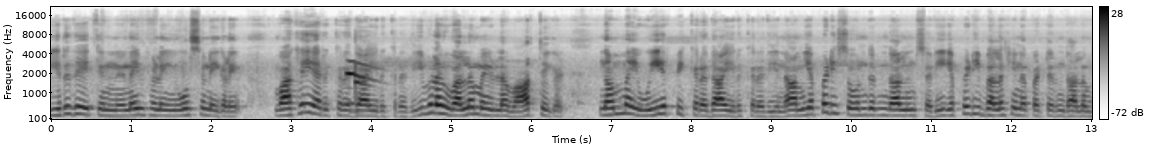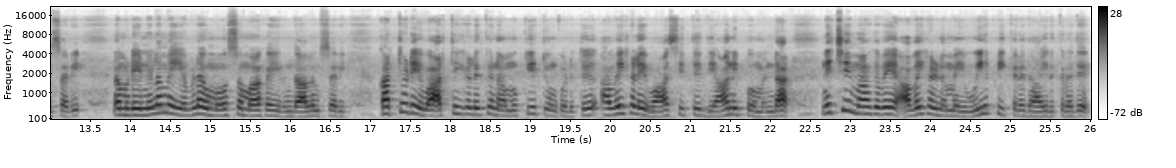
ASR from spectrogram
இருதயத்தின் நினைவுகளையும் யோசனைகளையும் வகையறுக்கிறதா இருக்கிறது இவ்வளவு வல்லமையுள்ள வார்த்தைகள் நம்மை உயிர்ப்பிக்கிறதா இருக்கிறது நாம் எப்படி சோர்ந்திருந்தாலும் சரி எப்படி பலகீனப்பட்டிருந்தாலும் சரி நம்முடைய நிலைமை எவ்வளவு மோசமாக இருந்தாலும் சரி கர்த்துடைய வார்த்தைகளுக்கு நாம் முக்கியத்துவம் கொடுத்து அவைகளை வாசித்து தியானிப்போம் என்றால் நிச்சயமாகவே அவைகள் நம்மை உயிர்ப்பிக்கிறதா இருக்கிறது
